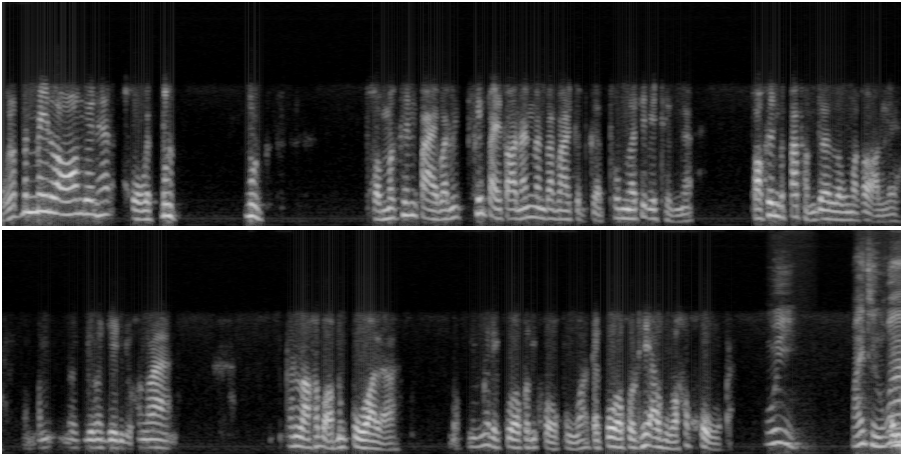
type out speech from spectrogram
กแล้วมันไม่ร้องด้วยนะฮะโขกแบบปึ๊กปึ๊กผมมาขึ้นไปวันนั้นขึ้นไปตอนนั้นมันประมาณเกือบเกือบทุ่มแล้วที่ไปถึงอะ พอขึ้นไปปั๊บผมเดินลงมาก่อนเลยผมก็ยืนมายืนอยู่ข้างล่างท่านรองเขาบอกมึงกลัวเหรอบอกไม่ได้กลัวคนโขกหัว แต่กลัวคนที่เอาหัวเขาโขกอะอุ้ย หมายถึงเป็ว่าน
